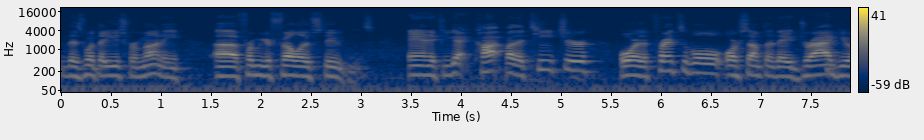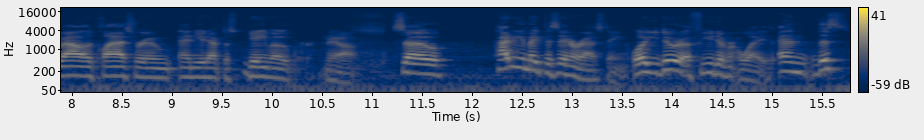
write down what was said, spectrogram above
that's what they use for money uh, from your fellow students and if you got caught by the teacher or the principal or something they drag you out of the classroom and you'd have to game over Yeah. so, how do you make this interesting? Well, you do it a few different ways, and this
